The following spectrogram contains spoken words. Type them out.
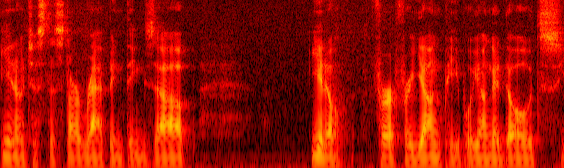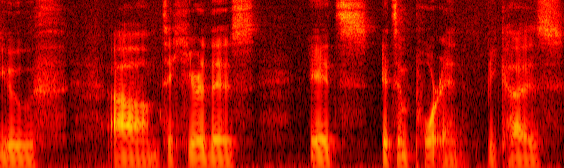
you know, just to start wrapping things up, you know, for, for young people, young adults, youth, um, to hear this, it's, it's important because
